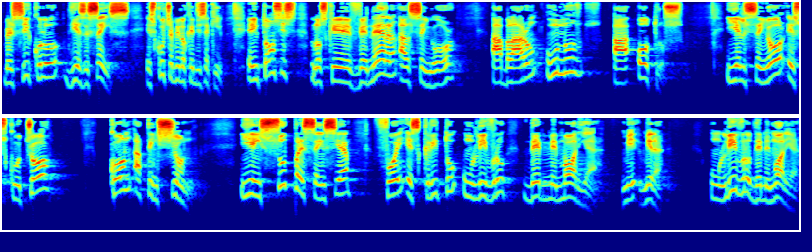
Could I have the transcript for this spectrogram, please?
versículo 16. Escúchame lo que dice aquí. Entonces los que veneran al Señor hablaron unos a otros, y el Señor escuchó com atenção, e em sua presença foi escrito um livro de memória. Mira, um livro de memória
